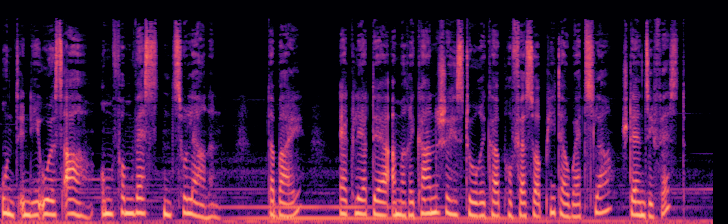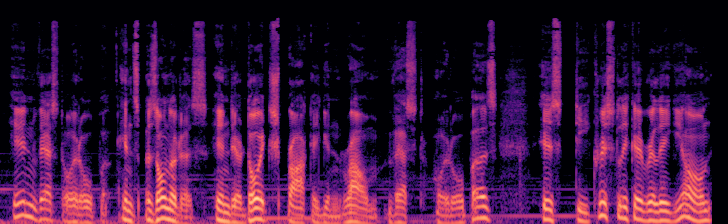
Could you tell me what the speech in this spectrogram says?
und in die USA, um vom Westen zu lernen. Dabei, erklärt der amerikanische Historiker Professor Peter Wetzler, stellen sie fest, in Westeuropa, insbesondere in der deutschsprachigen Raum Westeuropas, ist die christliche Religion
